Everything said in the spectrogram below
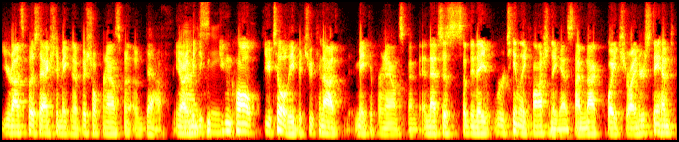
You're not supposed to actually make an official pronouncement of death. You know, I I mean, you, can- you can call utility, but you cannot make a pronouncement, and that's just something they routinely caution against. I'm not quite sure. I understand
